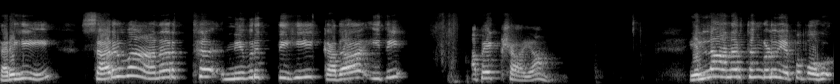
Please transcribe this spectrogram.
தர்ஹி சர்வ அனர்த்த நிவத்திகி கதா இது அபேக்ஷாயாம். எல்லா அனர்த்தங்களும் எப்ப போகும்?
